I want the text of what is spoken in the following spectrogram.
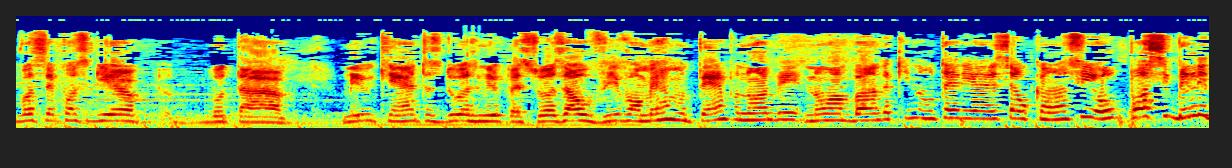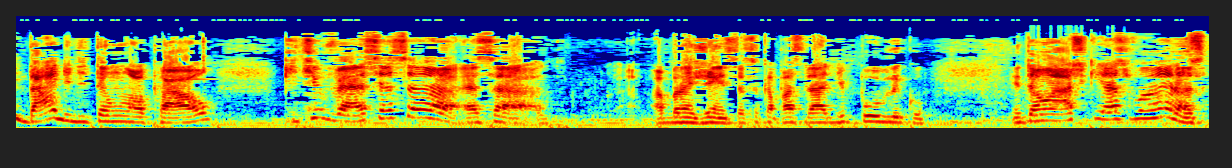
você conseguia botar 1.500, 2.000 pessoas ao vivo ao mesmo tempo numa, numa banda que não teria esse alcance ou possibilidade de ter um local que tivesse essa, essa abrangência, essa capacidade de público. Então eu acho que essa foi uma herança.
